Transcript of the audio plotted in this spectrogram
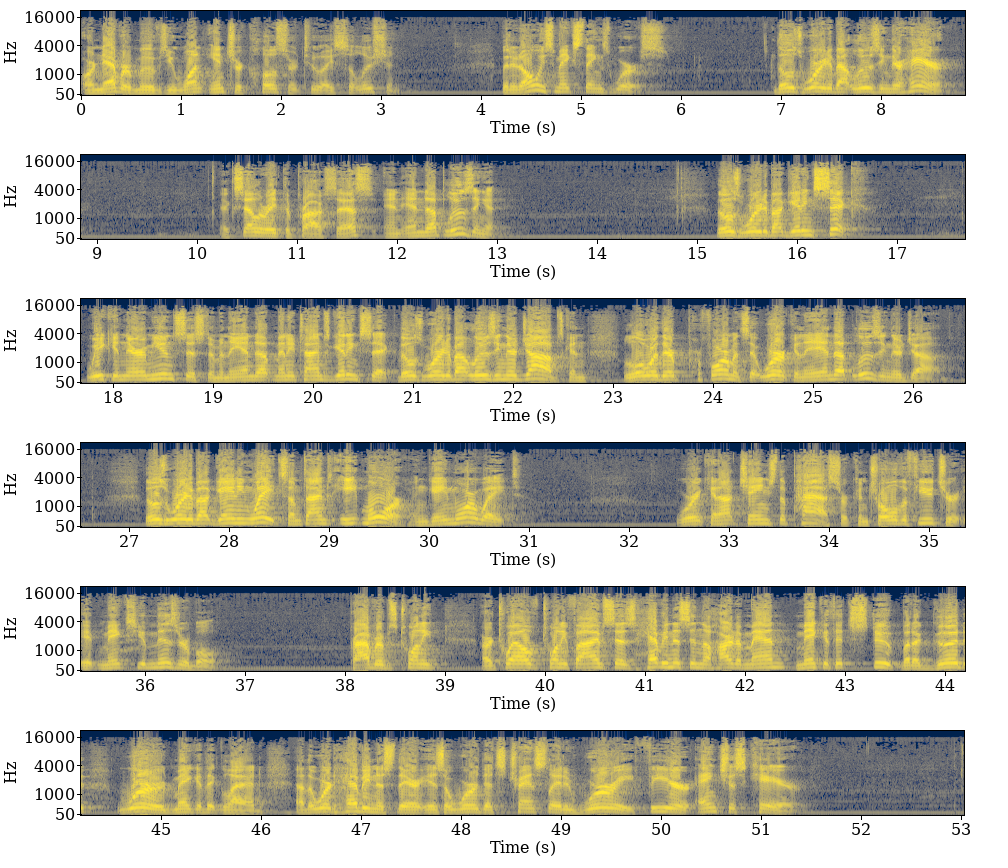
or never moves you one inch or closer to a solution. But it always makes things worse. Those worried about losing their hair accelerate the process and end up losing it. Those worried about getting sick weaken their immune system and they end up many times getting sick. Those worried about losing their jobs can lower their performance at work and they end up losing their job. Those worried about gaining weight sometimes eat more and gain more weight. Worry cannot change the past or control the future. It makes you miserable. Proverbs 20, Or 1225 says, Heaviness in the heart of man maketh it stoop, but a good word maketh it glad. Now, the word heaviness there is a word that's translated worry, fear, anxious care.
